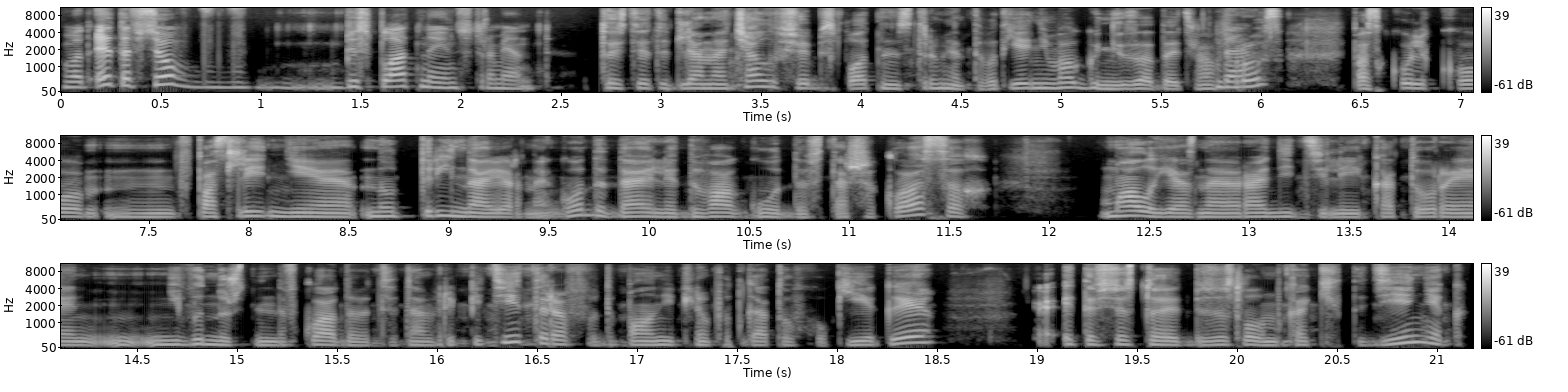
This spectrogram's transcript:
Вот это все бесплатные инструменты. То есть это для начала все бесплатные инструменты. Вот я не могу не задать вопрос, да. поскольку в последние, ну, три, наверное, года, да, или два года в старших классах Мало я знаю родителей, которые не вынуждены вкладываться там в репетиторов, в дополнительную подготовку к ЕГЭ. Это все стоит, безусловно, каких-то денег.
